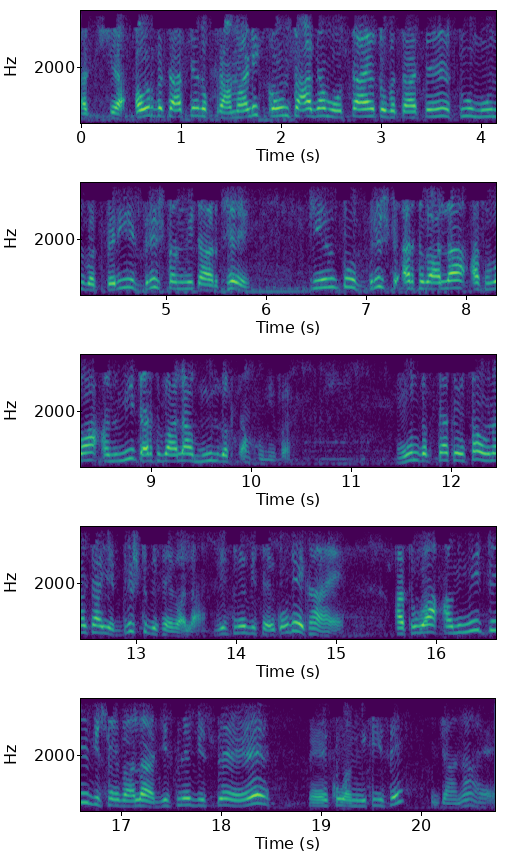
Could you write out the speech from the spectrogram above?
अच्छा और बताते हैं तो प्रामाणिक कौन सा आगम होता है? तो बताते हैं, तू मूल बक्तरी दृष्ट अन्वित अर्थ है, किंतु दृष्ट अर्थ वाला अथवा अनुमित अर्थ वाला मूल वक्ता होने पर। मूल वक्ता तो ऐसा होना चाहिए, दृष्ट विषय वाला, जिसने विषय को देखा है। अथवा अनुमित विषय वाला, जिसने विषय को अनुमिति से जाना है।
